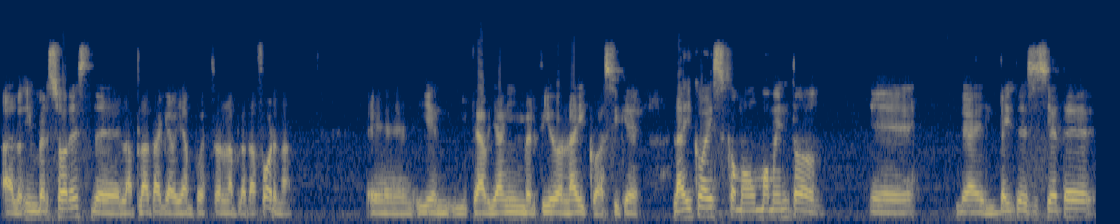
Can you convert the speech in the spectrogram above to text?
a los inversores de la plata que habían puesto en la plataforma eh, y, que habían invertido en la ICO. Así que la ICO es como un momento eh, del 2017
